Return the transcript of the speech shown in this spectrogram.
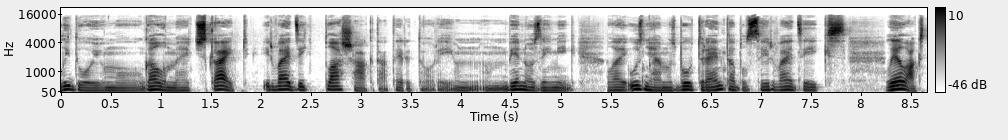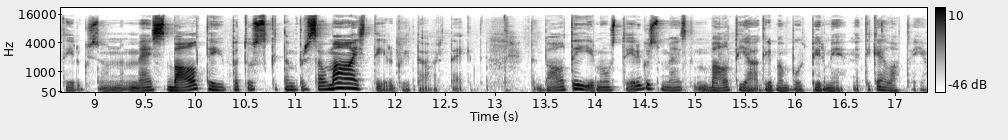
lidojumu galamērķu skaitu. Ir vajadzīga plašāka tā teritorija un, un viennozīmīgi, lai uzņēmums būtu rentabls, ir vajadzīgs lielāks tirgus. Un mēs Baltiju pat uzskatām par savu mājas tirgu, ja tā var teikt. Tad Baltija ir mūsu tirgus, un mēs Baltijā gribam būt pirmie, ne tikai Latvijā.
